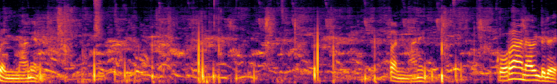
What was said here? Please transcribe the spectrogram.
പെണ്ണാനെയാണ്. പെണ്ണാനെയാണ് കുറേ ആനകളുണ്ടല്ലേ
